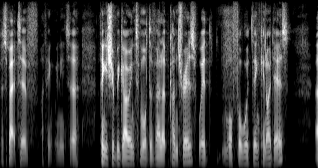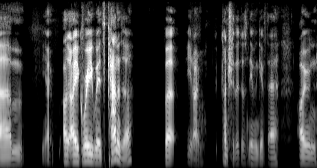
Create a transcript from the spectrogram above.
perspective, I think we need to. I think it should be going to more developed countries with more forward-thinking ideas. Um, you know, I, I agree with Canada, but you know, a country that doesn't even give their own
